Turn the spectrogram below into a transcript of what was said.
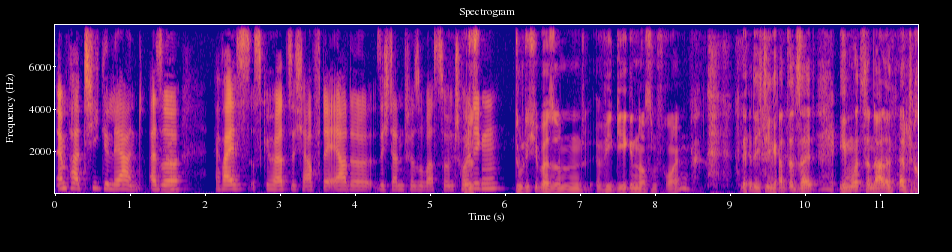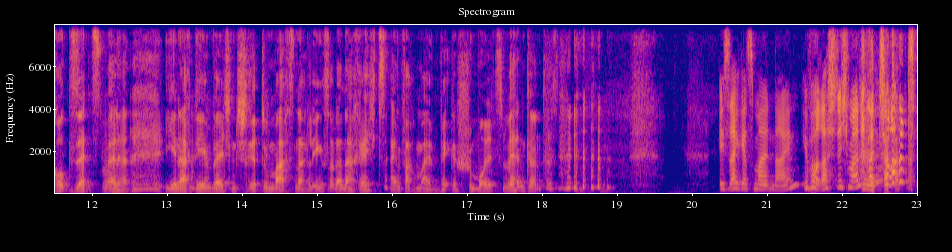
Empathie gelernt. Also Ja. er weiß, es gehört sich auf der Erde, sich dann für sowas zu entschuldigen. Du dich über so einen WG-Genossen freuen? Der dich die ganze Zeit emotional unter Druck setzt, weil er, je nachdem, welchen Schritt du machst, nach links oder nach rechts, einfach mal weggeschmolzen werden könntest? Ich sage jetzt mal nein. Überrascht dich meine Antwort.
